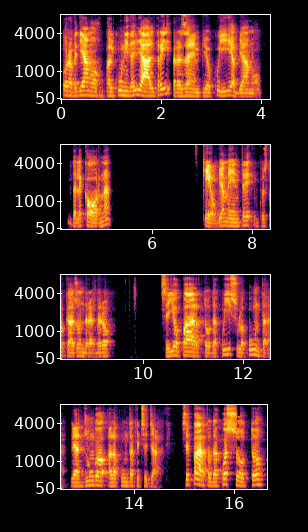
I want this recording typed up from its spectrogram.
Ora vediamo alcuni degli altri, per esempio qui abbiamo delle corna che ovviamente in questo caso andrebbero, se io parto da qui sulla punta, le aggiungo alla punta che c'è già. Se parto da qua sotto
